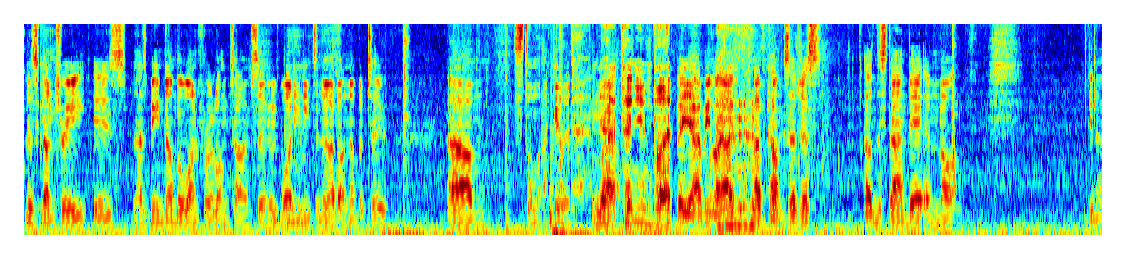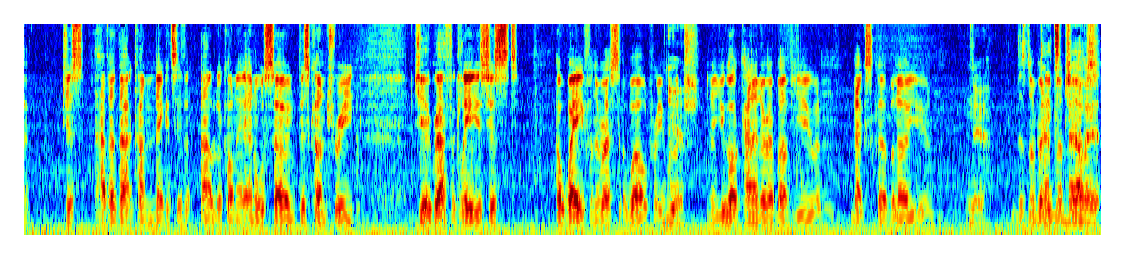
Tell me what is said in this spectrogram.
This country is has been number one for a long time, so who, why do you Mhm. need to know about number two? Um, Still not good, in my opinion. But But yeah, I mean, like I've I've come to just understand it and not, you know, just have a, that kind of negative outlook on it. And also, this country geographically is just away from the rest of the world, pretty Yeah. much. You know, you got Canada above you and Mexico below you, and yeah, there's not really That's much about else. it.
